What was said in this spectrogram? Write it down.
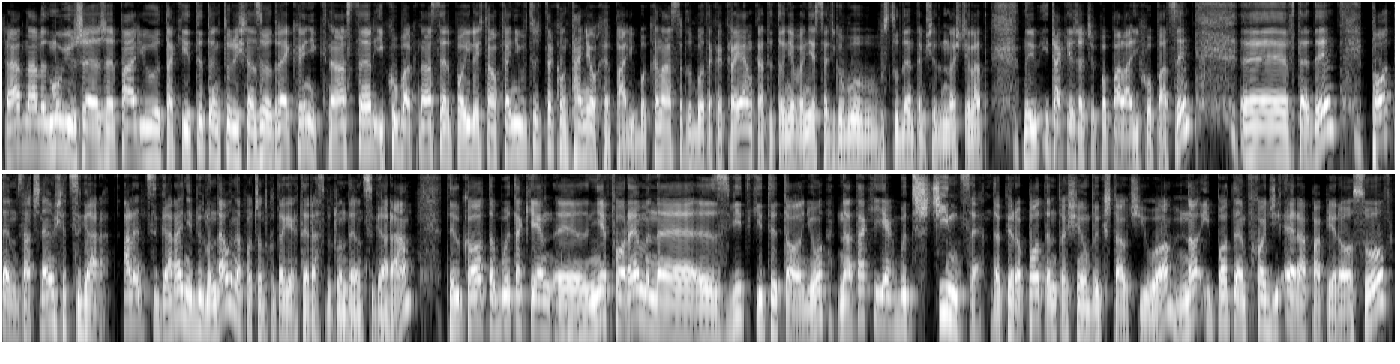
tak? Nawet mówił, że, że palił taki tytoń, który się nazywał Dreikönig Knaster i Kuba Knaster po ileś tam fenił, taką taniochę palił, bo Knaster to była taka krajanka tytoniowa, nie stać go było, był studentem 17 lat, no i, i takie rzeczy popalali chłopacy e, wtedy. Potem zaczynają się cygara, ale cygara nie wyglądały na początku tak, jak teraz wyglądają cygara, tylko to były takie nieforemne e, zwitki tytoniu na takiej jakby trzcince. Dopiero potem to się wykształciło. No i potem wchodzi era papierosów.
